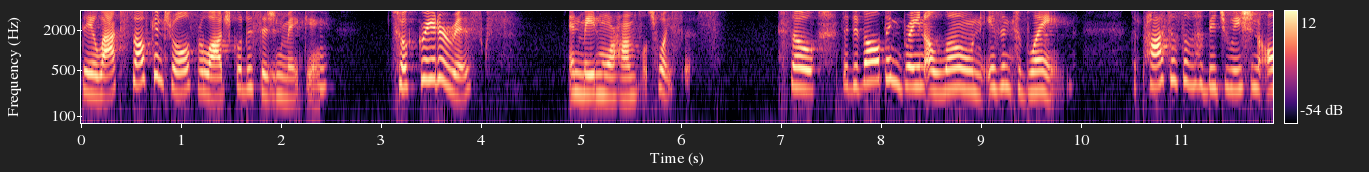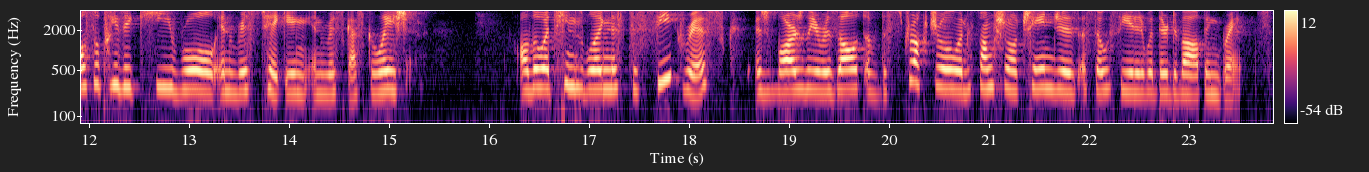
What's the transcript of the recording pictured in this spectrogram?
They lacked self control for logical decision making, took greater risks, and made more harmful choices. So, the developing brain alone isn't to blame. The process of habituation also plays a key role in risk taking and risk escalation. Although a teen's willingness to seek risk is largely a result of the structural and functional changes associated with their developing brains.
